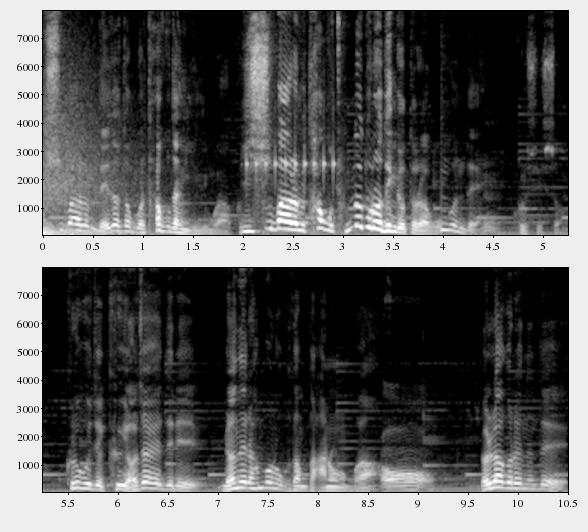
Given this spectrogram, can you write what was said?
이 씨발놈 내 자전거를 타고 다니는 거야. 이 씨발놈이 타고 존나 건데 응. 그럴 수 있어. 그리고 이제 그 여자애들이 면회를 한 번 오고 그다음부터 안 오는 거야. 어. 연락을 했는데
